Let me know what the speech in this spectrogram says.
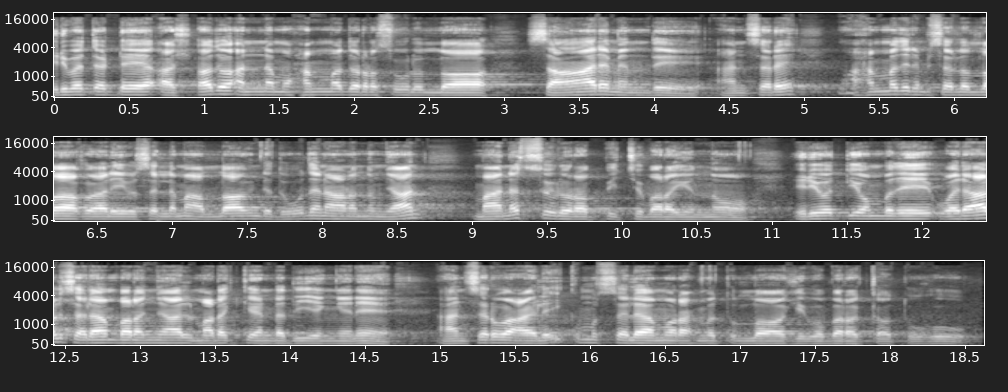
ഇരുപത്തെട്ട് അഷ്ഹദു അന്ന മുഹമ്മദ് റസൂലുള്ള. സാരമെന്ത്? ആൻസർ മുഹമ്മദ് നബി സല്ലാഹു അലൈഹി വസല്ലമ അള്ളാഹുവിന്റെ ദൂതനാണെന്നും ഞാൻ മനസ്സിലുറപ്പിച്ചു പറയുന്നു. ഇരുപത്തിയൊമ്പത് ഒരാൾ സലാം പറഞ്ഞാൽ മടക്കേണ്ടത് എങ്ങനെ? ആൻസർ വലൈക്കും അസ്സലാം വറഹമത്തല്ലാഹി വബർക്കാത്തുഹു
